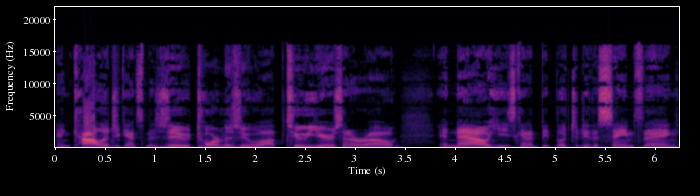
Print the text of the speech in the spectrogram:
in college against Mizzou. Tore Mizzou up two years in a row and now he's going to look to do the same thing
